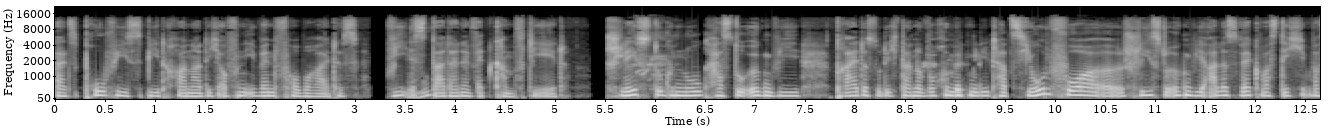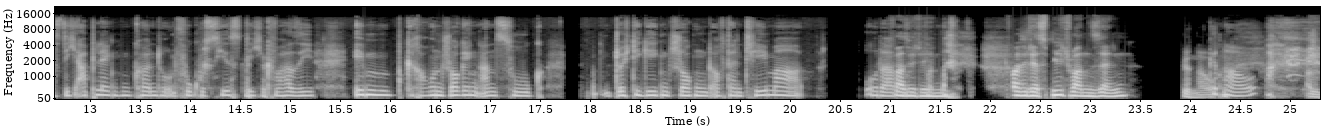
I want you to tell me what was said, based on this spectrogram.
als Profi-Speedrunner dich auf ein Event vorbereitest, wie Mhm. ist da deine Wettkampfdiät? Schläfst du genug? Hast du irgendwie, bereitest du dich da eine Woche mit Meditation vor? Äh, Schließt du irgendwie alles weg, was dich, was dich ablenken könnte und fokussierst dich quasi im grauen Jogginganzug durch die Gegend joggend auf dein Thema? Oder Quasi, den, quasi der Speedrun-Zen. Genau. Genau. Also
